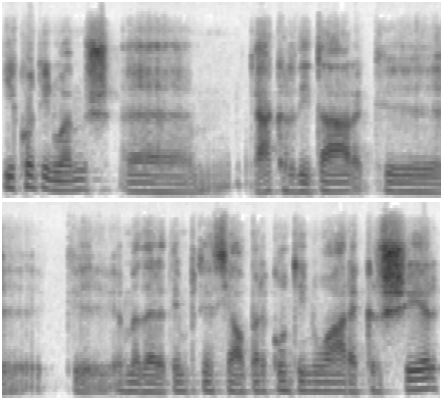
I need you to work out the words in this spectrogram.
e continuamos uh, a acreditar que, que a Madeira tem potencial para continuar a crescer,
